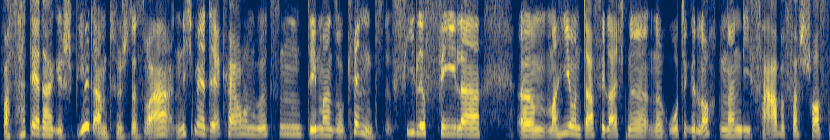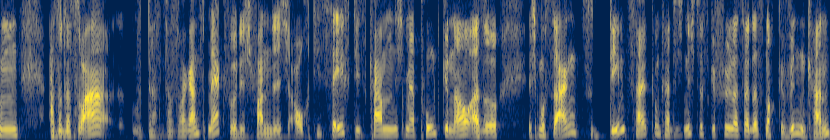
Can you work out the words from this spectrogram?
Was hat der da gespielt am Tisch? Das war nicht mehr der Karen Wilson, den man so kennt. Viele Fehler, ähm, mal hier und da vielleicht eine, eine rote gelocht und dann die Farbe verschossen. Also das war das, das war ganz merkwürdig, fand ich. Auch die Safeties kamen nicht mehr punktgenau. Also ich muss sagen, zu dem Zeitpunkt hatte ich nicht das Gefühl, dass er das noch gewinnen kann.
